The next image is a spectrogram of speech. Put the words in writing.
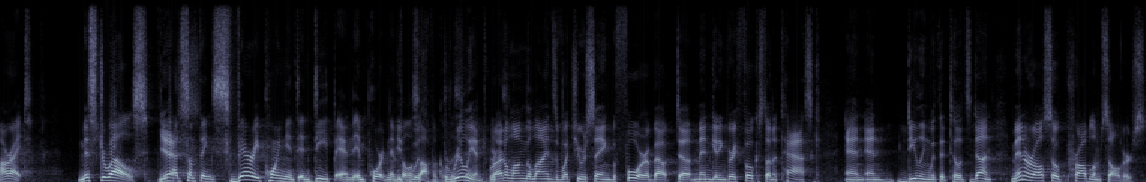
All right. Mr. Wells, you had something very poignant and deep and important and It was philosophical. to say. brilliant, right Yes. along the lines of what you were saying before about uh, men getting very focused on a task and, and dealing with it till it's done. Men are also problem solvers,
